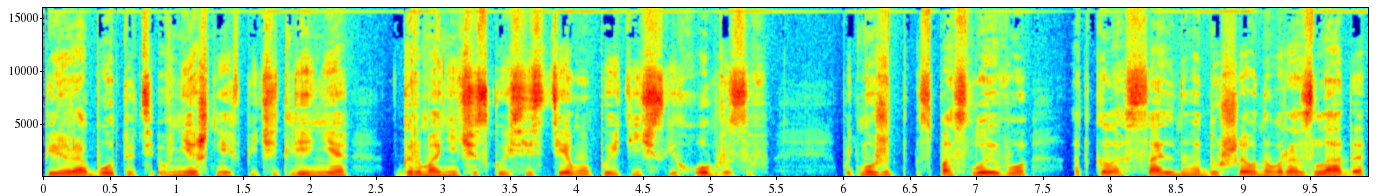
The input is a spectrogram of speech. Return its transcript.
переработать внешние впечатления в гармоническую систему поэтических образов, быть может, спасло его от колоссального душевного разлада,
